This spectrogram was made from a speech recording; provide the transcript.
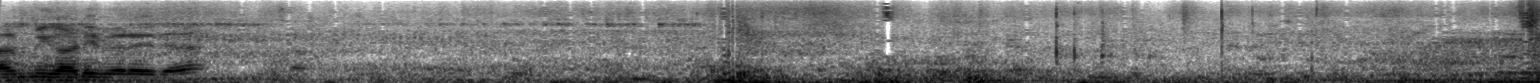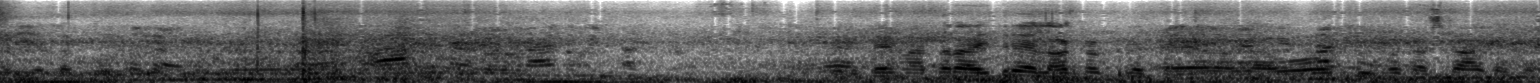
ಆರ್ಮಿ ಗಾಡಿ ಬೇರೆ ಇದೆ ಸರಿ ಎಲ್ಲ ಟೈಮ್ ಆ ಥರ ಇದ್ರೆ ಲಾಕ್ ಆಗ್ಬಿಡುತ್ತೆ ಹೋಗಿ ತುಂಬ ಕಷ್ಟ ಆಗುತ್ತೆ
